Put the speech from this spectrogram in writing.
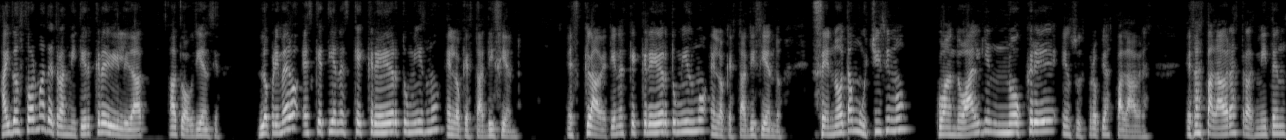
Hay dos formas de transmitir credibilidad a tu audiencia. Lo primero es que tienes que creer tú mismo en lo que estás diciendo. Es clave, tienes que creer tú mismo en lo que estás diciendo. Se nota muchísimo cuando alguien no cree en sus propias palabras. Esas palabras transmiten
